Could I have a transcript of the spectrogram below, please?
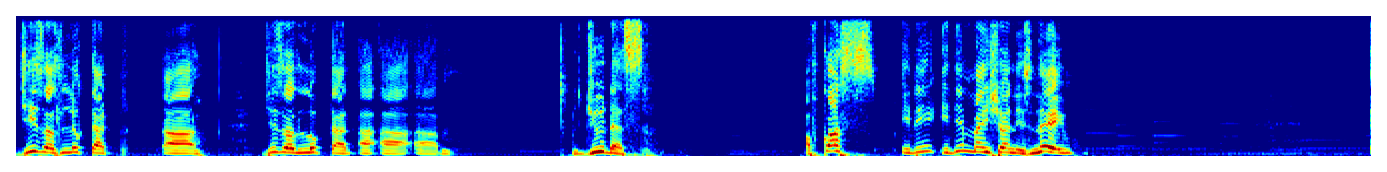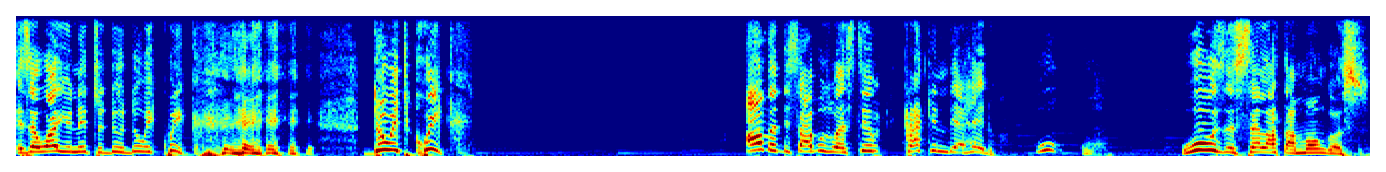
Jesus looked at uh, Jesus looked at uh, uh, um, Judas. Of course, he didn't, he didn't mention his name. He said, What you need to do, do it quick. do it quick. All the disciples were still cracking their head. Who, who is the sellout among us?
